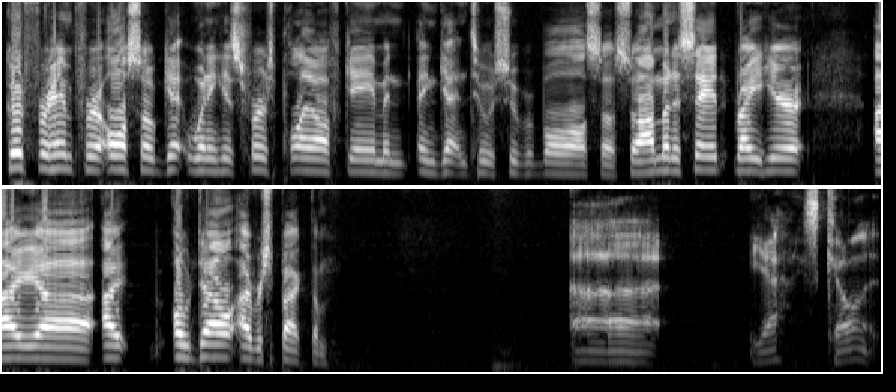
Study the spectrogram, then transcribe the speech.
Good for him for also get winning his first playoff game and, and getting to a Super Bowl also. So I'm gonna say it right here. I uh, I Odell, I respect him. Uh, yeah, he's killing it.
